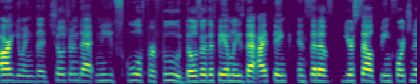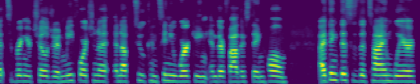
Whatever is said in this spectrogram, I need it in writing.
arguing, the children that need school for food. Those are the families that I think instead of yourself being fortunate to bring your children, me fortunate enough to continue working and their father staying home, I think this is the time where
